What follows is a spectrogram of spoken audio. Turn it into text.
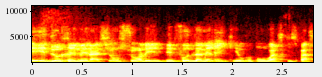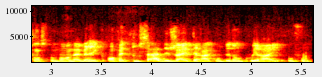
et de révélation sur les défauts de l'Amérique. Et quand on voit ce qui se passe en ce moment en Amérique, en fait tout ça a déjà été raconté dans Queer Eye au fond.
